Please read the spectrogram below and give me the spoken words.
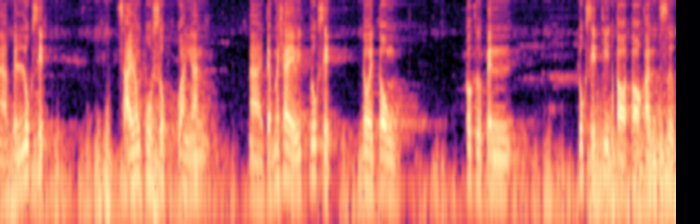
นะเป็นลูกศิษย์สายหลวงปู่สุขว่าอย่างนั้นนะจะไม่ใช่ลูกศิษย์โดยตรง ก็คือเป็นลูกศิษย์ที่ต่อต่อกันสืบ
